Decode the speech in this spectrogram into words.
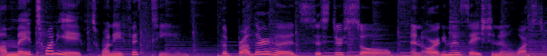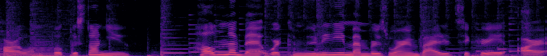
On May 28, 2015, the Brotherhood Sister Sol, an organization in West Harlem focused on youth, held an event where community members were invited to create art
